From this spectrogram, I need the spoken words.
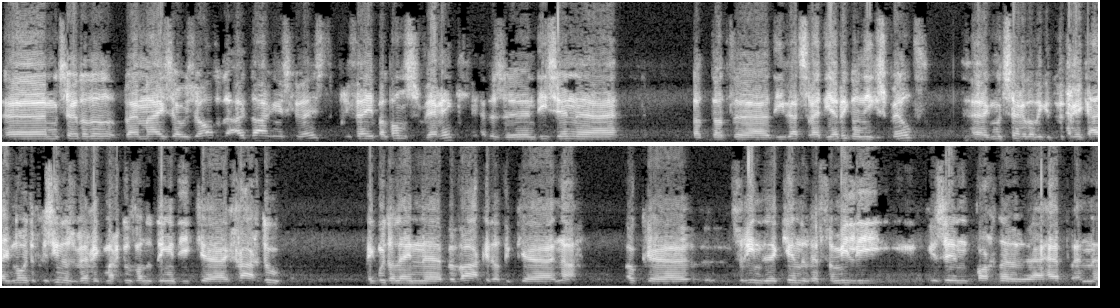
Uh, ik moet zeggen dat het bij mij sowieso altijd de uitdaging is geweest. Privé, balans, werk. Dus uh, in die zin, uh, dat, dat, die wedstrijd die heb ik nog niet gespeeld. ik moet zeggen dat ik het werk eigenlijk nooit heb gezien als werk, maar ik doe van de dingen die ik graag doe. Ik moet alleen bewaken dat ik nou, ook vrienden, kinderen, familie, gezin, partner heb. En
